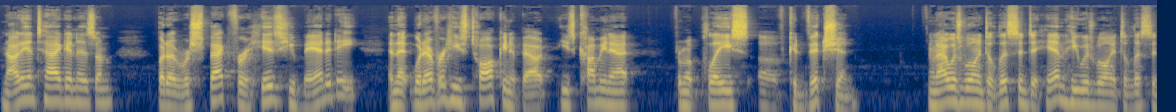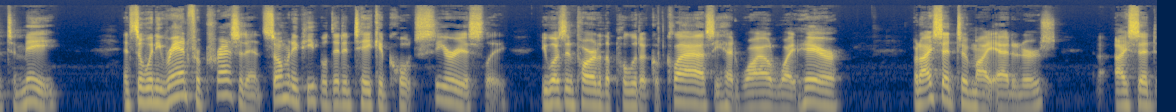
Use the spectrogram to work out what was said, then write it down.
not antagonism, but a respect for his humanity and that whatever he's talking about, he's coming at from a place of conviction. And I was willing to listen to him, he was willing to listen to me. And so when he ran for president, so many people didn't take him, quote, seriously. He wasn't part of the political class, he had wild white hair. But I said to my editors, I said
